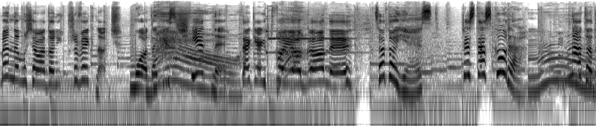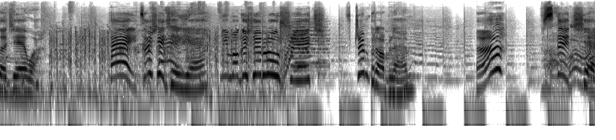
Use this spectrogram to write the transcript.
Będę musiała do nich przywyknąć. Młotek jest Wow. świetny, tak jak twoje ogony. Co to jest? Czysta skóra. No to do dzieła. Hej, co się dzieje? Nie mogę się ruszyć. W czym problem? A? Wstydź się.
